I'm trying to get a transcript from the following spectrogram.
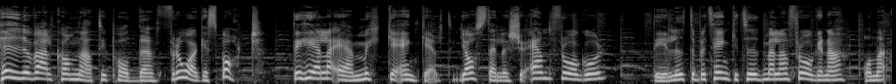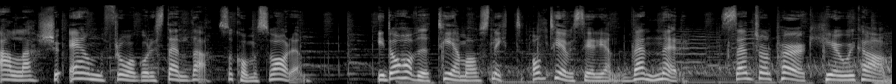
Hej och välkomna till podden Frågesport. Det hela är mycket enkelt. Jag ställer 21 frågor. Det är lite betänketid mellan frågorna och när alla 21 frågor är ställda så kommer svaren. Idag har vi ett temaavsnitt om tv-serien Vänner. Central Perk, here we come.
